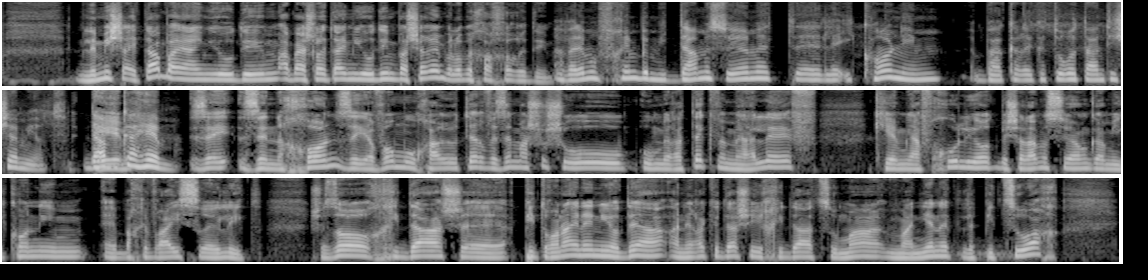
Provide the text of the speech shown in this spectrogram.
למי שהייתה בעיה עם יהודים, הבעיה שלו הייתה עם יהודים באשר הם ולא בהכרח חרדים. אבל הם הופכים במידה מסוימת אה, לאיקונים. בקריקטורות האנטישמיות. דווקא הם. זה, זה נכון, זה יבוא מאוחר יותר, וזה משהו שהוא מרתק ומאלף. כי הם יהפכו להיות בשלב מסוים גם איקונים אה, בחברה הישראלית. שזו חידה שפתרונה אינני יודע, אני רק יודע שהיא חידה עצומה ומעניינת לפיצוח.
